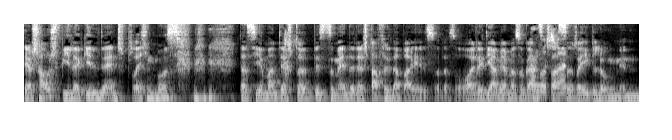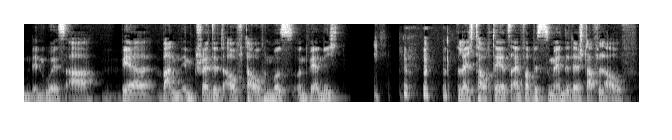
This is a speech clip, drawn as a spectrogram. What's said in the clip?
der Schauspielergilde entsprechen muss, dass jemand, der stirbt, bis zum Ende der Staffel dabei ist oder so. Weil die haben ja immer so ganz krasse Regelungen in den USA, wer wann im Credit auftauchen muss und wer nicht. Vielleicht taucht er jetzt einfach bis zum Ende der Staffel auf.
